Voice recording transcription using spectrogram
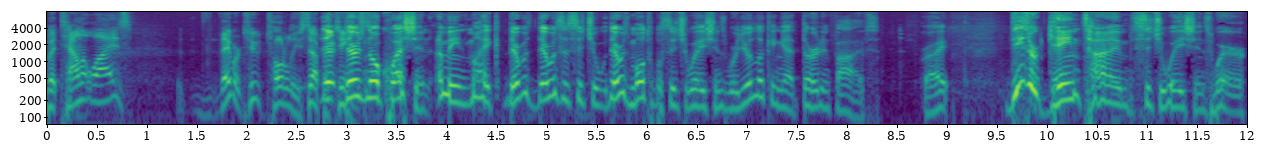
but talent wise, they were two totally separate There, teams. there's no question. I mean, Mike, there was there was a situ there was multiple situations where you're looking at third and fives, right? These are game time situations where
